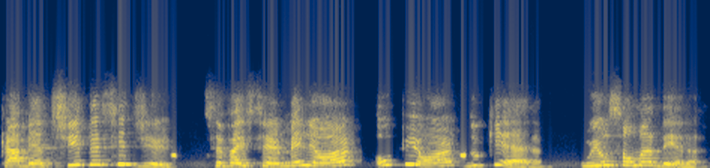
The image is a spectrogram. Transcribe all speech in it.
Cabe a ti decidir se vai ser melhor ou pior do que era. Wilson Madeira.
